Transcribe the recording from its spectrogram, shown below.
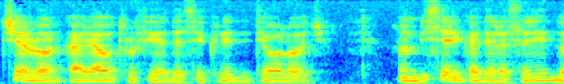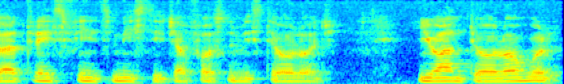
celor care au trufia de secret de teologi. În biserica de răsărit doar trei sfinți mistici au fost numiți teologi. Ioan teologul,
